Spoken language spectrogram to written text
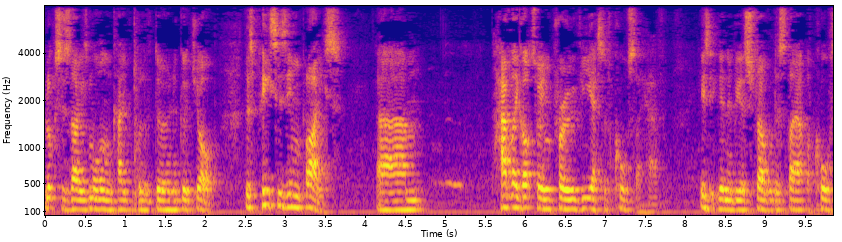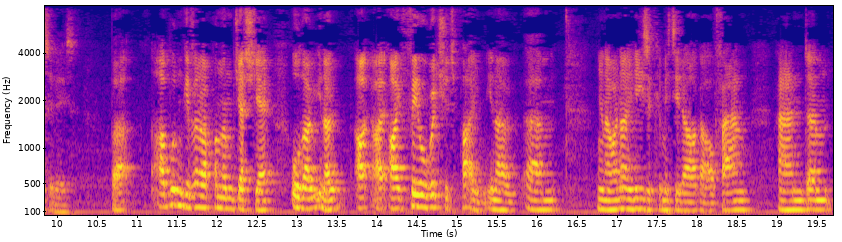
looks as though he's more than capable of doing a good job. There's pieces in place. Um, have they got to improve? Yes, of course they have. Is it going to be a struggle to stay up? Of course it is. But I wouldn't give up on them just yet. Although you know, I, I, I feel Richard's pain. You know, um, you know, I know he's a committed Argyle fan, and um,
